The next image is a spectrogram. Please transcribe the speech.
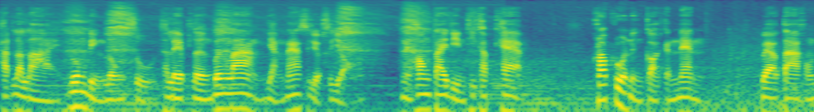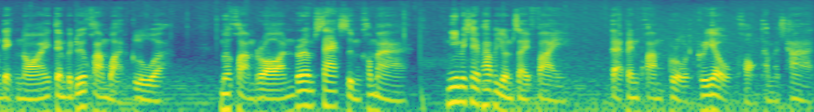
พัดละลายร่วงดิ่งลงสู่ทะเลเพลิงเบื้องล่างอย่างน่าสยดสยอง ในห้องใต้ดินที่คับแคบ ครอบครัวหนึ่งกอดกันแน่น แววตาของเด็กน้อยเต็มไปด้วยความหวาดกลัว เมื่อความร้อนเริ่มแทรกซึมเข้ามา นี่ไม่ใช่ภาพยนตร์ไซไฟ แต่เป็นความโกรธเกรี้ยวของธรรมชาติ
